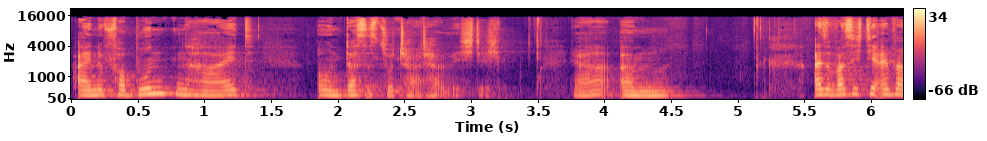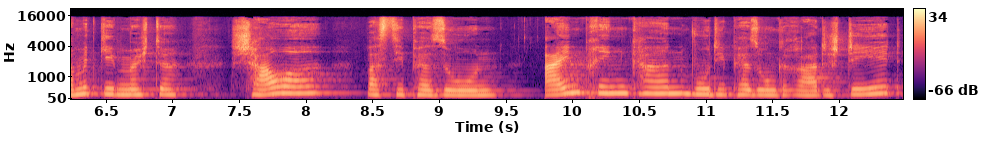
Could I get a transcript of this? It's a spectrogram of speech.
eine Verbundenheit und das ist total, total wichtig. Ja, ähm, also was ich dir einfach mitgeben möchte, schaue, was die Person einbringen kann, wo die Person gerade steht,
